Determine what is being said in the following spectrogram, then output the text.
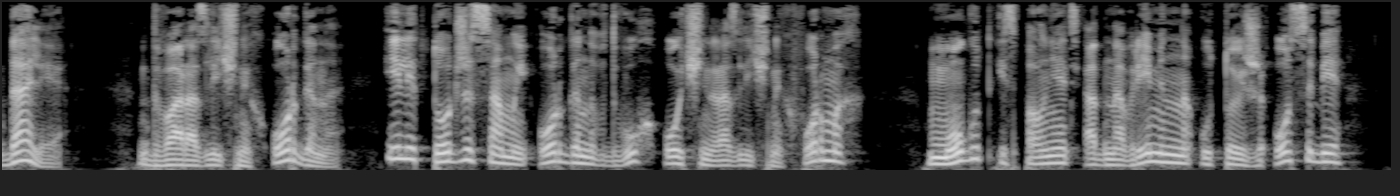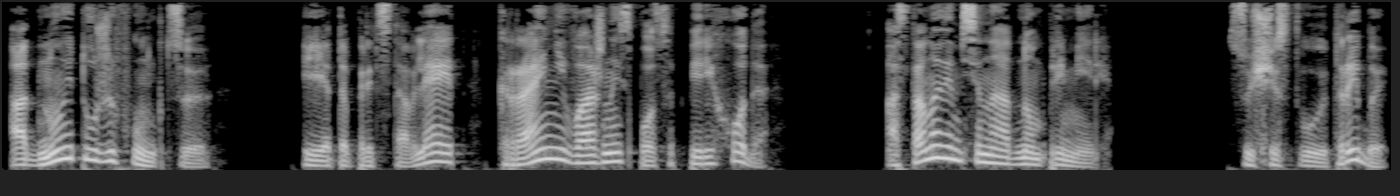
Далее, два различных органа или тот же самый орган в двух очень различных формах могут исполнять одновременно у той же особи одну и ту же функцию, и это представляет крайне важный способ перехода. Остановимся на одном примере. Существуют рыбы,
